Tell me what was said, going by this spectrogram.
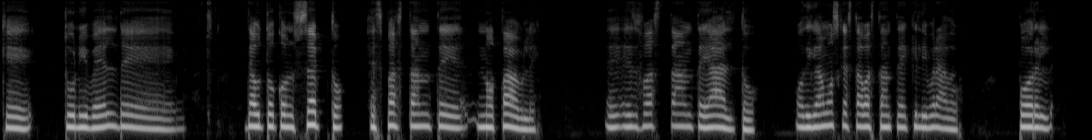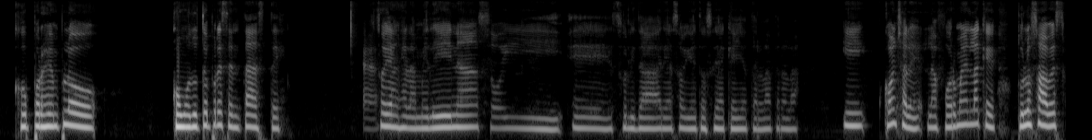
que tu nivel de, de autoconcepto es bastante notable, e, es bastante alto, o digamos que está bastante equilibrado. Por, el, por ejemplo, como tú te presentaste, ah, soy Ángela Melina, soy eh, solidaria, soy esto, soy aquello, tal, tal. Y conchale, la forma en la que tú lo sabes,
